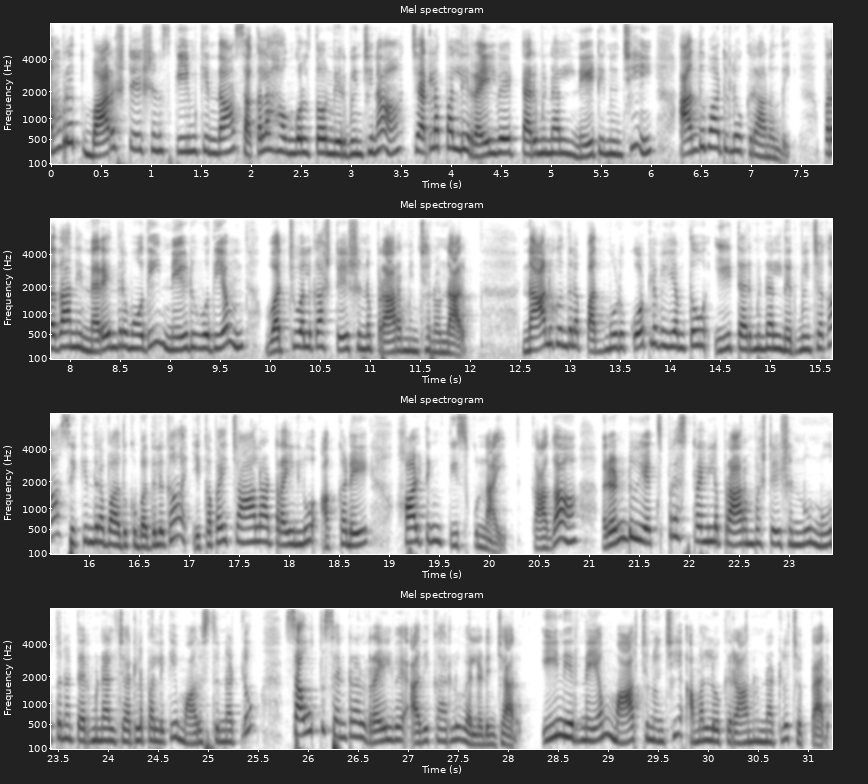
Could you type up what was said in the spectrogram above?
Amrit Bharat station scheme కింద సకల హంగులతో నిర్మించిన చర్లపల్లి రైల్వే టెర్మినల్ నేటి నుంచి అందుబాటులోకి రానుంది. ప్రధాని నరేంద్ర మోదీ నేడు ఉదయం వర్చువల్గా స్టేషన్ను ప్రారంభించనున్నారు. నాలుగు వందల పదమూడు కోట్ల వ్యయంతో ఈ టెర్మినల్ నిర్మించగా సికింద్రాబాద్కు బదులుగా ఇకపై చాలా ట్రైన్లు అక్కడే హాల్టింగ్ తీసుకున్నాయి. కాగా రెండు ఎక్స్ప్రెస్ ట్రైన్ల ప్రారంభ స్టేషన్ను నూతన టెర్మినల్ చర్లపల్లికి మారుస్తున్నట్లు సౌత్ సెంట్రల్ రైల్వే అధికారులు వెల్లడించారు. ఈ నిర్ణయం మార్చి నుంచి అమల్లోకి రానున్నట్లు చెప్పారు.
